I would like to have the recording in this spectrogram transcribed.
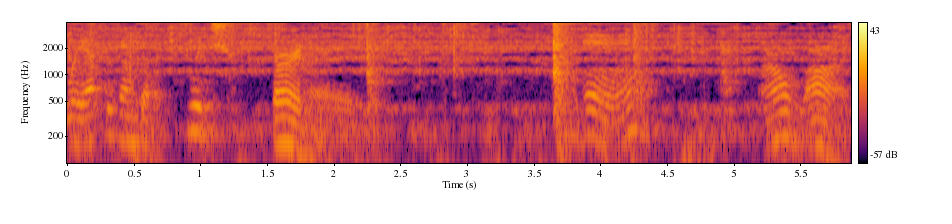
way. I think I'm gonna switch burners. And oh right.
